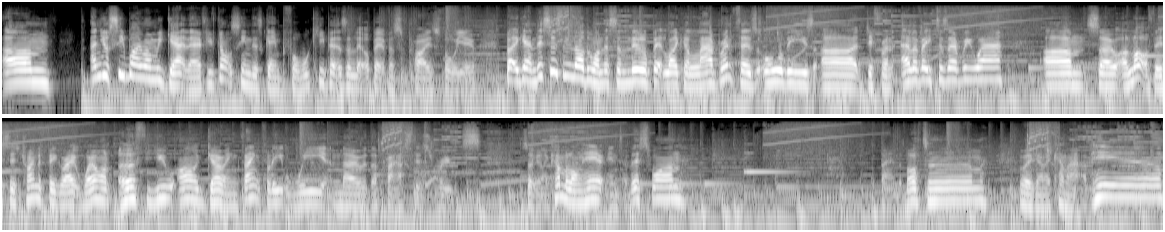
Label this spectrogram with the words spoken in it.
Um, and you'll see why when we get there. If you've not seen this game before, we'll keep it as a little bit of a surprise for you. But again, this is another one that's a little bit like a labyrinth. There's all these uh, different elevators everywhere. Um, so a lot of this is trying to figure out where on earth you are going. Thankfully, we know the fastest routes. So we're going to come along here into this one. The bottom. We're going to come out of here.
